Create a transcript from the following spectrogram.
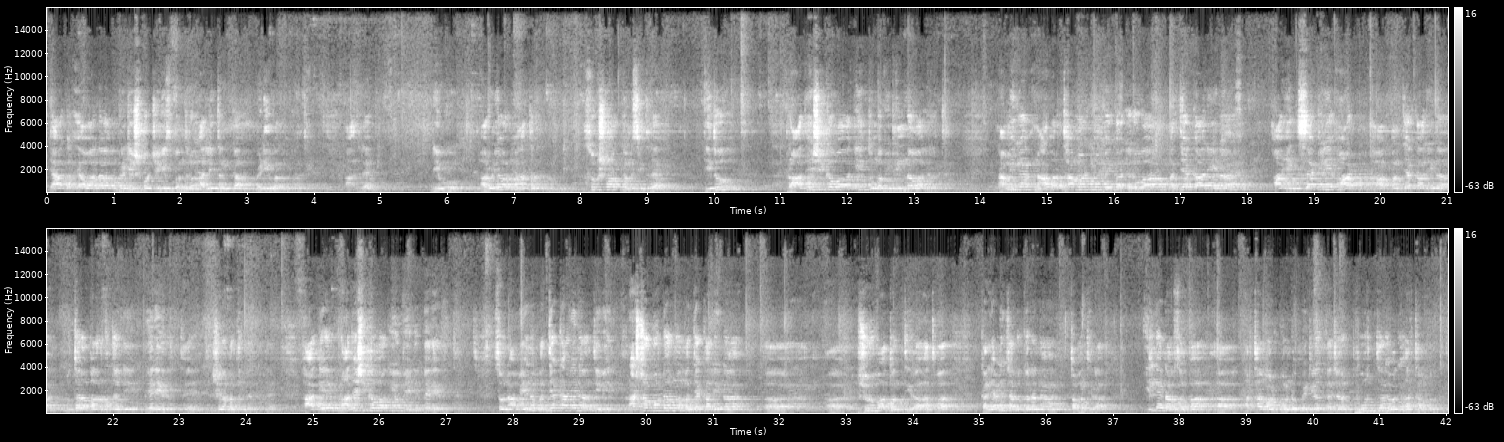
ಯಾವಾಗ ಯಾವಾಗ ಬ್ರಿಟಿಷ್ ಪೋರ್ಚುಗೀಸ್ ಬಂದರು ಅಲ್ಲಿ ತನಕ ಮೆಡಿವಲ್ ಅಂತ ಆದರೆ ನೀವು ಅರುಣಿ ಅವ್ರ ಮಾತ್ರ ಸೂಕ್ಷ್ಮವಾಗಿ ಗಮನಿಸಿದರೆ ಇದು ಪ್ರಾದೇಶಿಕವಾಗಿ ತುಂಬ ವಿಭಿನ್ನವಾಗಿರುತ್ತೆ. ನಮಗೆ ನಾವು ಅರ್ಥ ಮಾಡ್ಕೊಬೇಕಾಗಿರುವ ಮಧ್ಯಕಾಲೀನ, ಆ ಎಕ್ಸಾಕ್ಟ್ಲಿ ಆ ಆ ಮಧ್ಯಕಾಲೀನ ಉತ್ತರ ಭಾರತದಲ್ಲಿ ಬೇರೆ ಇರುತ್ತೆ, ದಕ್ಷಿಣ ಭಾರತದಲ್ಲಿ ಇರುತ್ತೆ. ಹಾಗೆ ಪ್ರಾದೇಶಿಕವಾಗಿಯೂ ಬೇರೆ ಬೇರೆ ಇರುತ್ತೆ. ಸೊ ನಾವೇನು ಮಧ್ಯಕಾಲೀನ ಅಂತೀವಿ, ರಾಷ್ಟ್ರಕೂಟರನ್ನ ಮಧ್ಯಕಾಲೀನ ಶುರುವಾತು ಅಂತೀರಾ ಅಥವಾ ಕಲ್ಯಾಣ ಚಾಲುಕ್ಯರನ್ನ ತಗೊಂತೀರಾ? ಇಲ್ಲೇ ನಾವು ಸ್ವಲ್ಪ ಅರ್ಥ ಮಾಡಿಕೊಂಡು ಮೆಟೀರಿಯಲ್ ಕಲ್ಚರ್ ಪೂರ್ತವಾಗಿ ಅರ್ಥ ಮಾಡ್ಕೊಳ್ತೀವಿ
